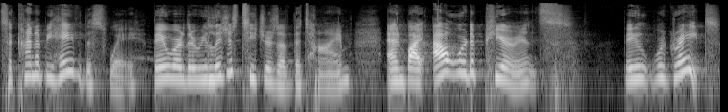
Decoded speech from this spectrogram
to kind of behave this way. They were the religious teachers of the time, and by outward appearance, they were great.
